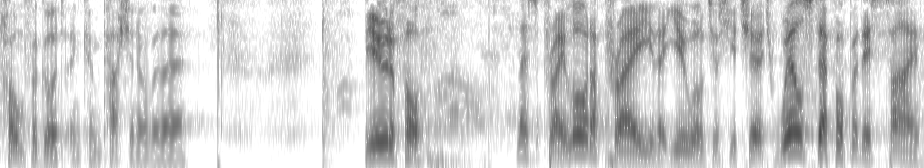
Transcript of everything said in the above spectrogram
Home for Good and Compassion over there. Beautiful. Let's pray. Lord, I pray that you will just, your church will step up at this time.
